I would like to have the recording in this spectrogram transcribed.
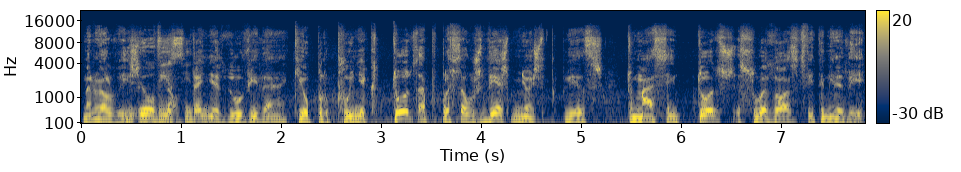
Manuel Luís, não tenha dúvida que eu propunha que toda a população, os 10 milhões de portugueses, tomassem todos a sua dose de vitamina D.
